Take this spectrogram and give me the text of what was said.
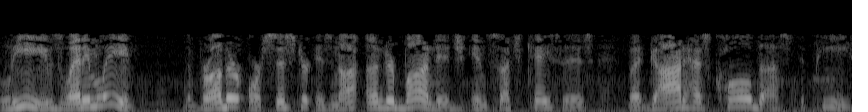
leaves, let him leave. The brother or sister is not under bondage in such cases, but God has called us to peace.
